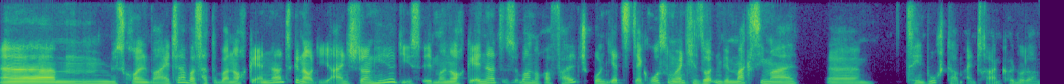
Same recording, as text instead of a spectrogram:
Ähm, wir scrollen weiter. Was hat aber noch geändert? Genau, die Einstellung hier, die ist immer noch geändert, ist immer noch auf falsch. Und jetzt der große Moment, hier sollten wir maximal ähm, zehn Buchstaben eintragen können oder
